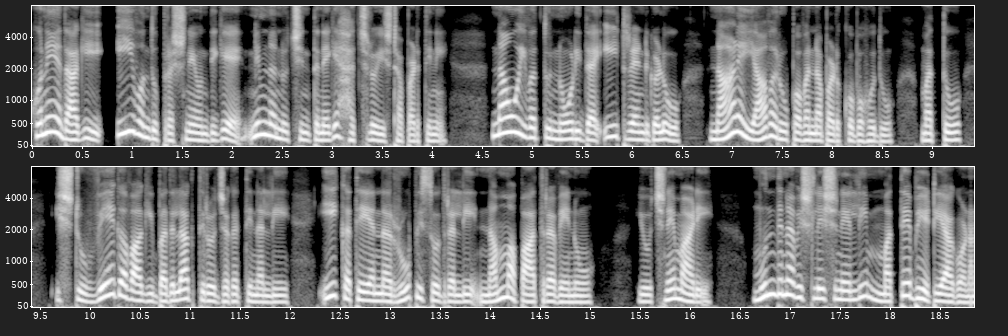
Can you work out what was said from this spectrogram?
ಕೊನೆಯದಾಗಿ ಈ ಒಂದು ಪ್ರಶ್ನೆಯೊಂದಿಗೆ ನಿಮ್ಮನ್ನು ಚಿಂತನೆಗೆ ಹಚ್ಚಲು ಇಷ್ಟಪಡ್ತೀನಿ. ನಾವು ಇವತ್ತು ನೋಡಿದ ಈ ಟ್ರೆಂಡ್ಗಳು ನಾಳೆ ಯಾವ ರೂಪವನ್ನ ಪಡ್ಕೋಬಹುದು ಮತ್ತು ಇಷ್ಟು ವೇಗವಾಗಿ ಬದಲಾಗ್ತಿರೋ ಜಗತ್ತಿನಲ್ಲಿ ಈ ಕಥೆಯನ್ನ ರೂಪಿಸೋದ್ರಲ್ಲಿ ನಮ್ಮ ಪಾತ್ರವೇನು? ಯೋಚನೆ ಮಾಡಿ. ಮುಂದಿನ ವಿಶ್ಲೇಷಣೆಯಲ್ಲಿ ಮತ್ತೆ ಭೇಟಿಯಾಗೋಣ.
